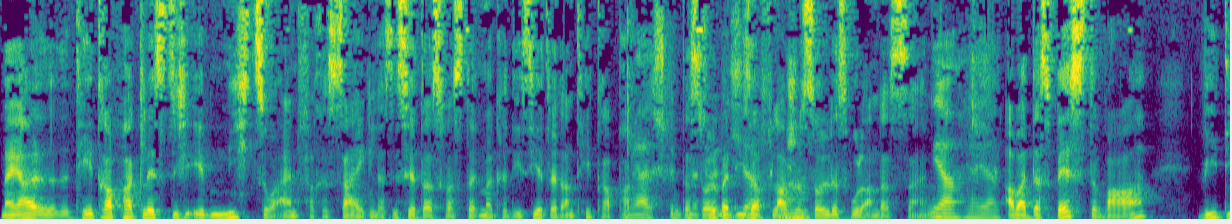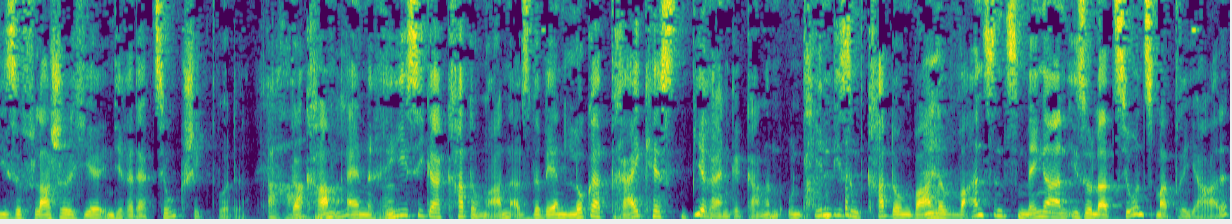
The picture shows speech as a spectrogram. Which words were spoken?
Naja, Tetrapack lässt sich eben nicht so einfach recyceln. Das ist ja das, was da immer kritisiert wird an Tetrapack. Ja, das stimmt Das soll bei dieser ja. Flasche Mhm. soll das wohl anders sein. Ja, ja, ja. Aber das Beste war, wie diese Flasche hier in die Redaktion geschickt wurde. Aha, da kam wie? ein riesiger Karton an, also da wären locker drei Kästen Bier reingegangen und in diesem Karton war eine Wahnsinnsmenge an Isolationsmaterial,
